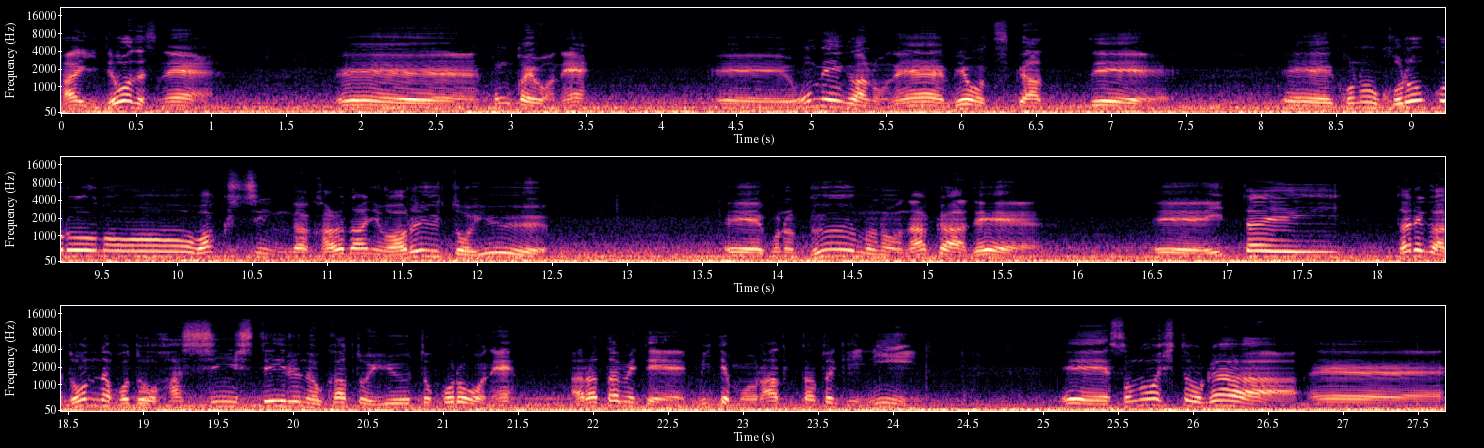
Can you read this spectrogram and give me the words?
はい。ではですね、えー、今回はね、えー、オメガのね、目を使って、えー、このコロコロのワクチンが体に悪いという、えー、このブームの中で、えー、一体誰がどんなことを発信しているのかというところをね、改めて見てもらったときに、えその人が、え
